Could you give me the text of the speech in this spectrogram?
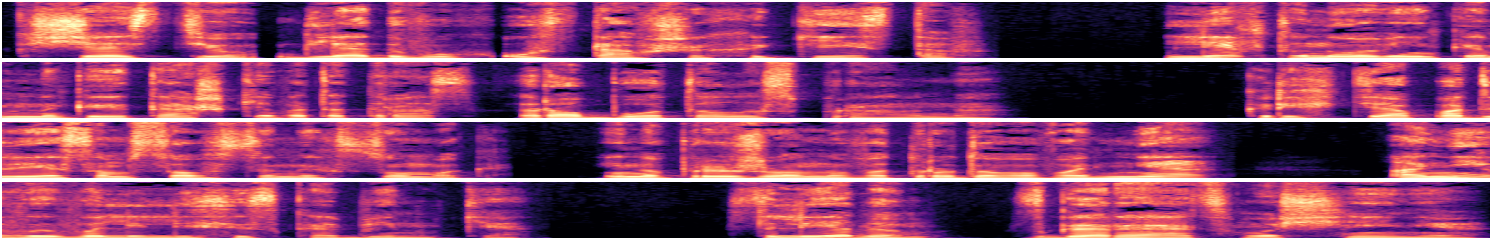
К счастью для двух уставших хоккеистов, Лифт в новенькой многоэтажке в этот раз работал исправно. Кряхтя под весом собственных сумок и напряженного трудового дня, они вывалились из кабинки. Следом, сгорая от смущения,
